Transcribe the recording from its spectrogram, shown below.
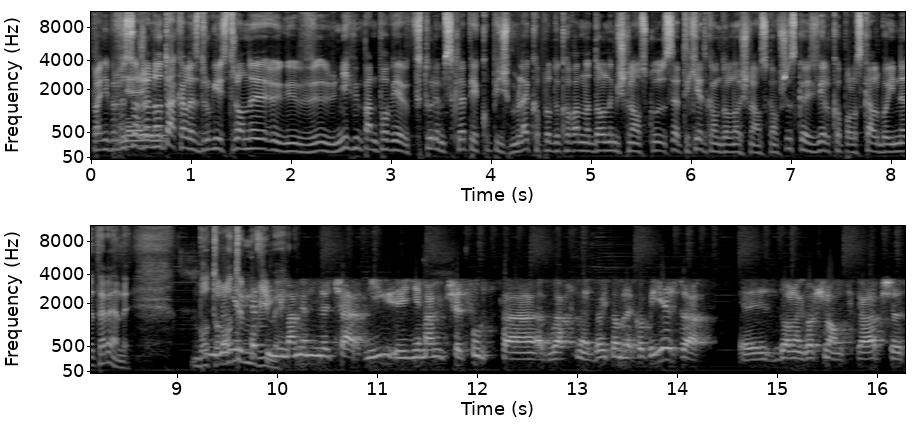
Panie profesorze, no tak, ale z drugiej strony y, niech mi pan powie, w którym sklepie kupić mleko produkowane na Dolnym Śląsku z etykietką dolnośląską. Wszystko jest Wielkopolska albo inne tereny. Bo to no o tym mówimy. Nie mamy mleczarni, y, nie mamy przetwórstwa własnego i to mleko wyjeżdża y, z Dolnego Śląska przez,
